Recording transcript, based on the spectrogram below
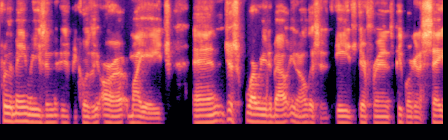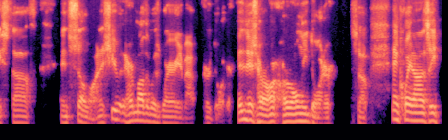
for the main reason is because they are my age and just worried about you know listen age difference people are going to say stuff and so on and she her mother was worried about her daughter this is her her only daughter so and quite honestly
